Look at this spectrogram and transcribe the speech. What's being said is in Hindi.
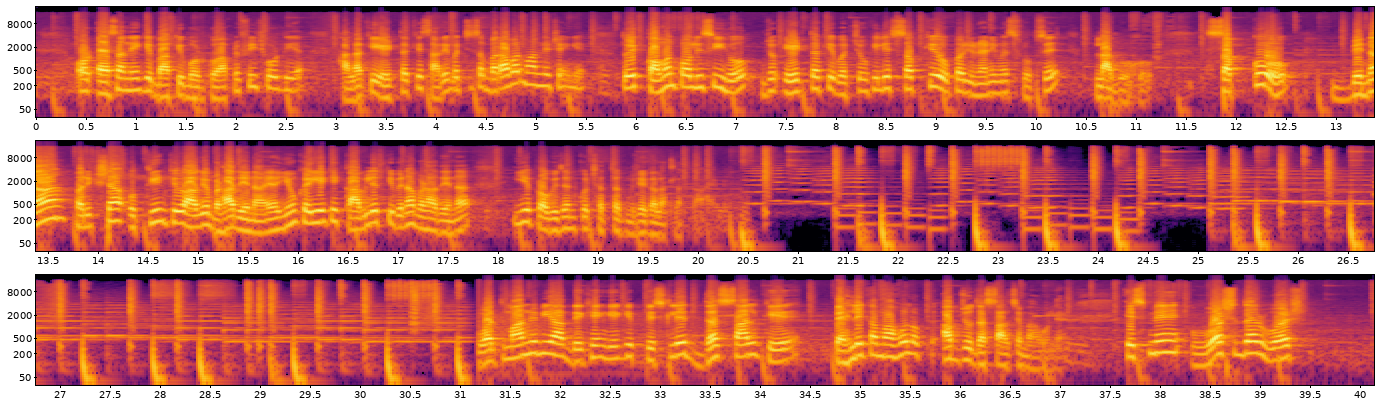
और ऐसा नहीं कि बाकी बोर्ड को आपने फ्री छोड़ दिया। हालाँकि एट तक के सारे बच्चे सब बराबर मानने चाहिए। तो एक कॉमन पॉलिसी हो जो एट तक के बच्चों के लिए सबके ऊपर यूनानिमस रूप से लागू हो। सबको बिना परीक्षा उत्तीर्ण के आगे बढ़ा देना या यूँ कहिए कि काबिलियत के बिना बढ़ा देना, ये प्रोविज़न कुछ हद तक मुझे गलत लगता है। वर्तमान में भी आप देखेंगे कि पिछले 10 साल के पहले का माहौल और अब जो 10 साल से माहौल है, इसमें वर्ष दर वर्ष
